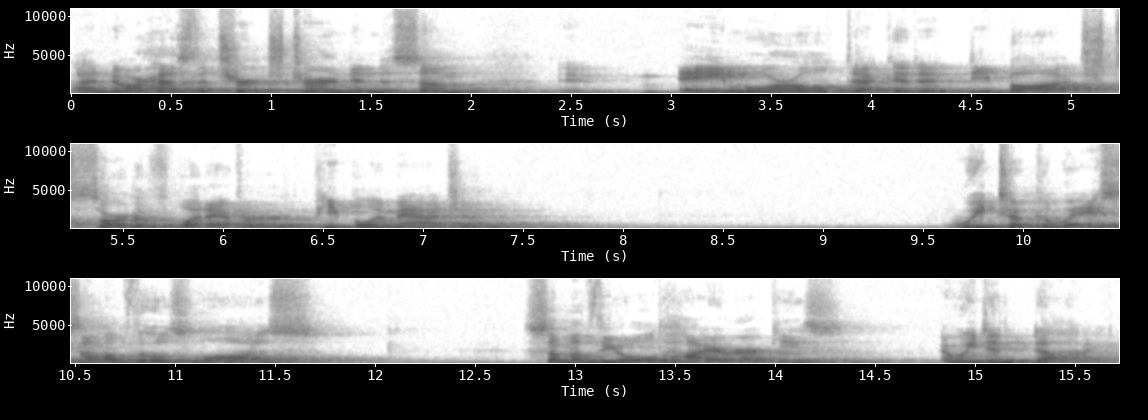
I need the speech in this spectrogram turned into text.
uh, nor has the church turned into some amoral, decadent, debauched, sort of whatever people imagine. We took away some of those laws, some of the old hierarchies, and we didn't die.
